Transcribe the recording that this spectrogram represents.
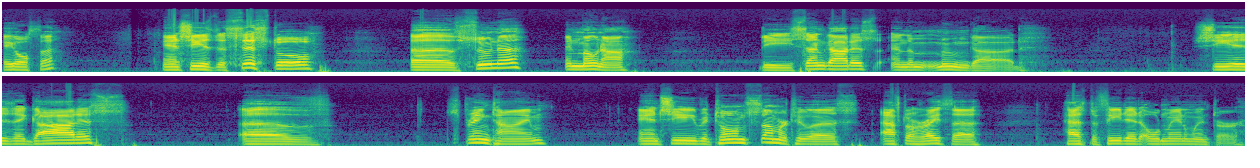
Eotha, and she is the sister of Sunna and Mona, the sun goddess and the moon god. She is a goddess of springtime, and she returns summer to us after Hretha has defeated Old Man Winter.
